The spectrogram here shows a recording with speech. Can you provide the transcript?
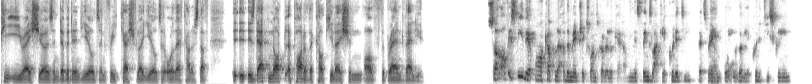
PE ratios and dividend yields and free cash flow yields and all of that kind of stuff. Is that not a part of the calculation of the brand value? So obviously there are a couple of other metrics one's got to look at. I mean, there's things like liquidity. That's very yeah. important. We've got a liquidity screen.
